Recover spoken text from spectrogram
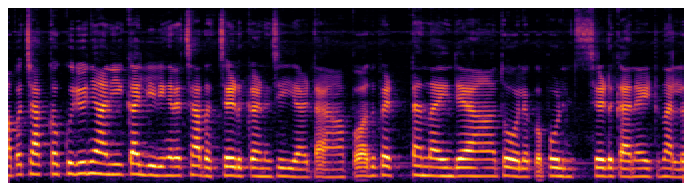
അപ്പോൾ ചക്കക്കുരു ഞാൻ ഈ കല്ലിൽ ഇങ്ങനെ ചതച്ചെടുക്കുകയാണ് ചെയ്യാട്ടോ അപ്പോൾ അത് പെട്ടെന്ന് അതിന്റെ ആ തോലൊക്കെ പൊളിച്ചെടുക്കാനായിട്ട് നല്ല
